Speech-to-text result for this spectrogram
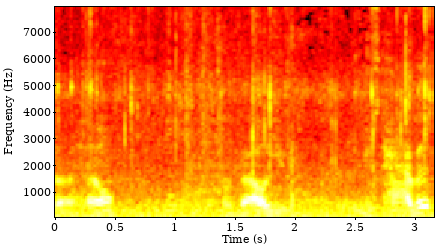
what the hell? For value. You just have it?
